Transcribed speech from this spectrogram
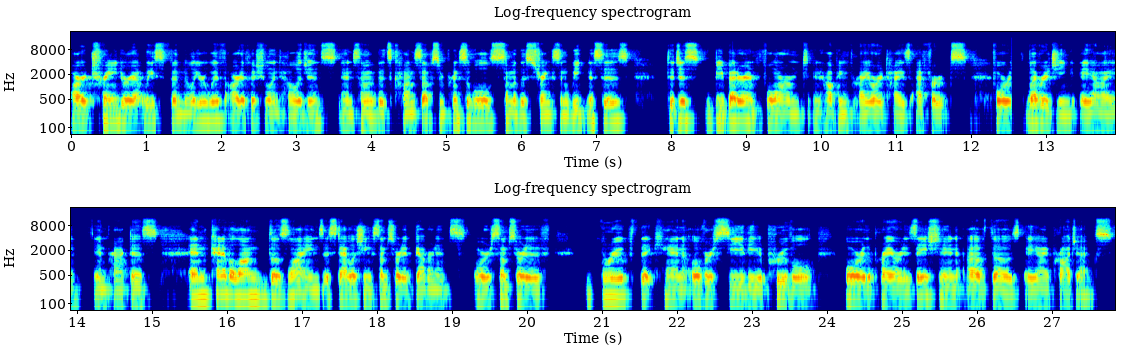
are trained or at least familiar with artificial intelligence and some of its concepts and principles, some of the strengths and weaknesses, to just be better informed in helping prioritize efforts for leveraging AI in practice. And kind of along those lines, establishing some sort of governance or some sort of group that can oversee the approval or the prioritization of those AI projects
